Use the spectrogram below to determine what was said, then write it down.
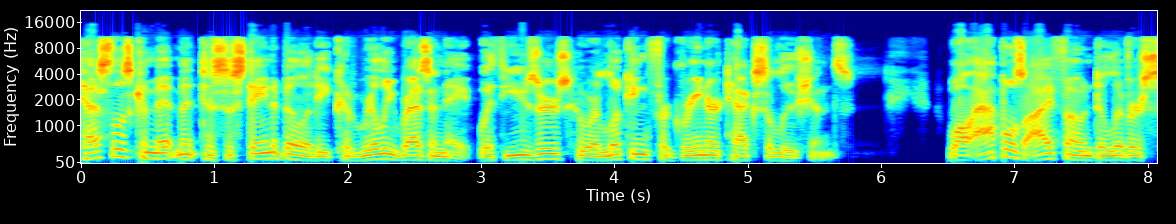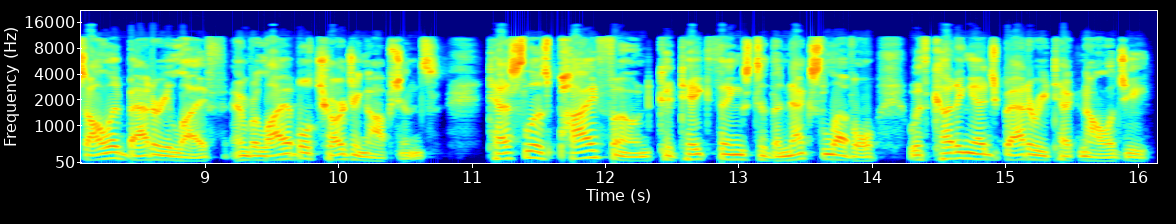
Tesla's commitment to sustainability could really resonate with users who are looking for greener tech solutions. While Apple's iPhone delivers solid battery life and reliable charging options, Tesla's Pi phone could take things to the next level with cutting edge battery technology,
